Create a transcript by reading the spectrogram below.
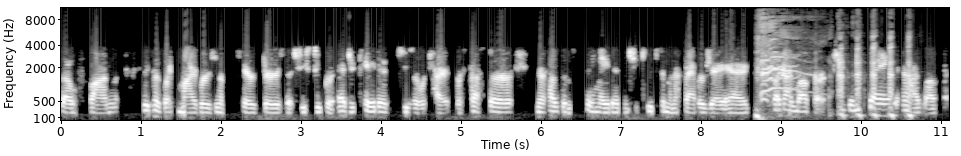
so fun because like my version of the character is that she's super educated, she's a retired professor, and her husband's cremated, and she keeps him in a Fabergé egg. Like I love her. She's insane, and I love her.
